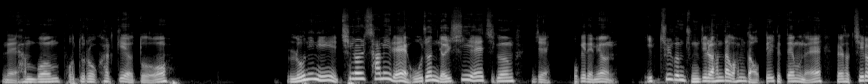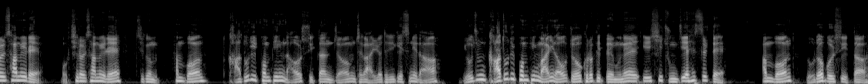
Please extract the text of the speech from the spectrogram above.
네 한번 보도록 할게요 또. 로닌이 7월 3일에 오전 10시에 지금 이제 보게 되면 입출금 중지를 한다고 합니다. 업데이트 때문에. 그래서 7월 3일에 뭐 7월 3일에 지금 한번 가두리 펌핑 나올 수 있다는 점 제가 알려드리겠습니다. 요즘 가두리 펌핑 많이 나오죠. 그렇기 때문에 일시 중지했을 때 한번 노려볼 수 있다.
